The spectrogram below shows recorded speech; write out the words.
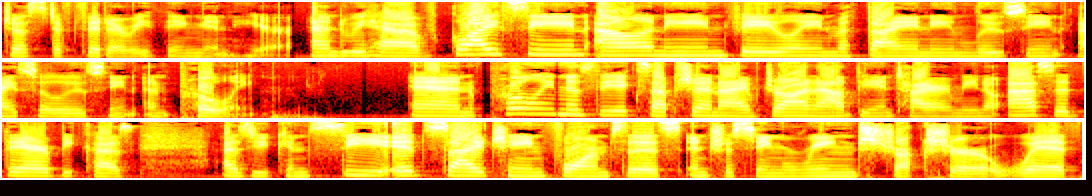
just to fit everything in here. And we have glycine, alanine, valine, methionine, leucine, isoleucine, and proline. And proline is the exception. I've drawn out the entire amino acid there because, as you can see, its side chain forms this interesting ringed structure with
